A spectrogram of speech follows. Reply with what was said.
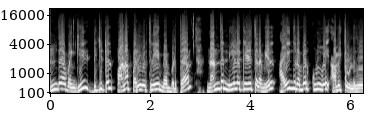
எந்த வங்கி டிஜிட்டல் பண பரிவர்த்தனையை மேம்படுத்த நந்தன் நீலகேணி தலைமையில் ஐந்து நபர் குழுவை அமைத்துள்ளது?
